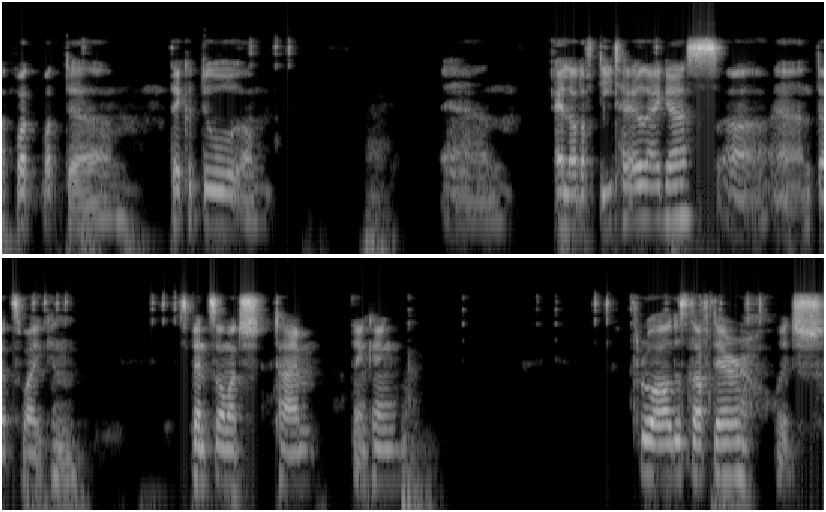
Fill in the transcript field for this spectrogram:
at what what the, um, they could do um, and a lot of detail, I guess, uh, and that's why you can spend so much time thinking through all the stuff there, which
